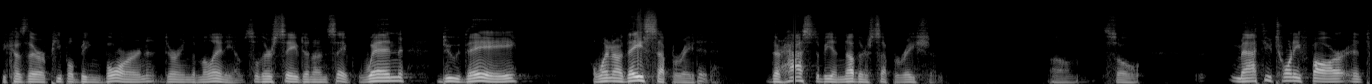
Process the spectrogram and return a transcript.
Because there are people being born during the millennium. So they're saved and unsaved. When do they, when are they separated? there has to be another separation. Um, so Matthew 24 and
